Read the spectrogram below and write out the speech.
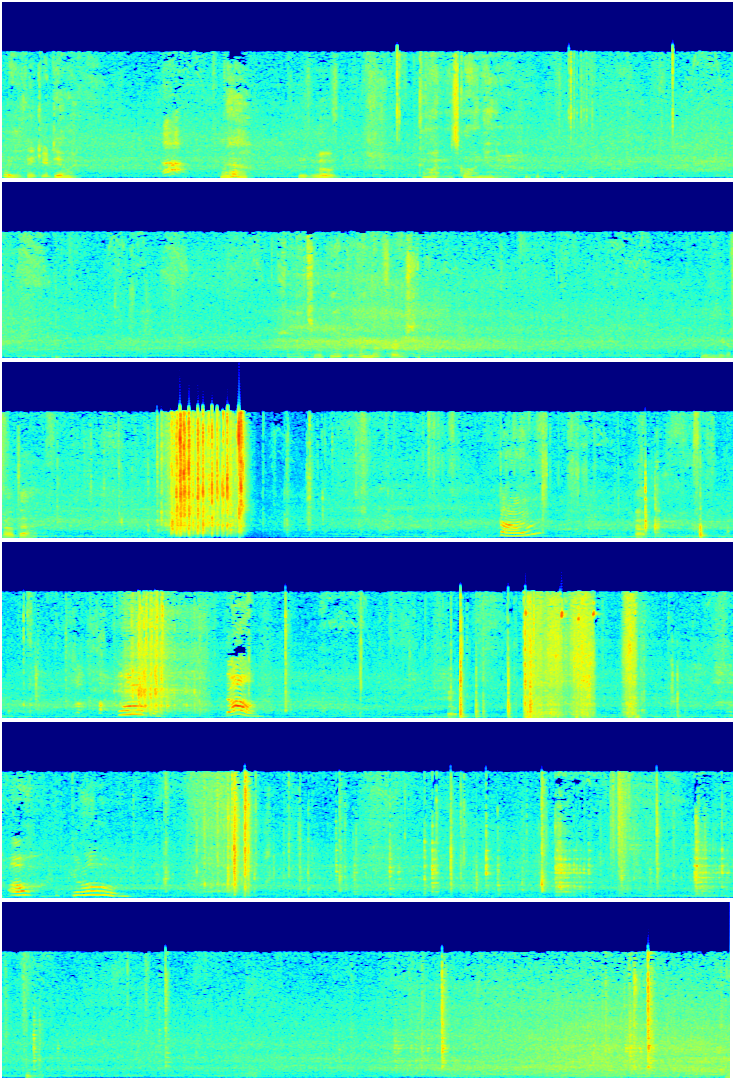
What do you think you're doing? Yeah. He's moved. Come on, let's go in the other room. So let's open up the window first. What do you think about that? Oh, yep. Oh, no.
